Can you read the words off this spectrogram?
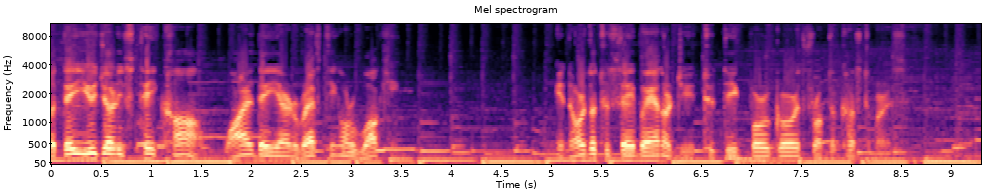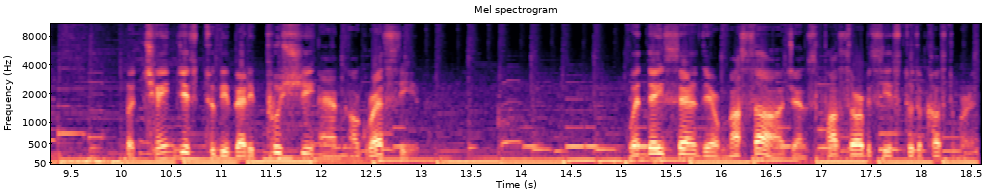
But they usually stay calm while they are resting or walking, in order to save energy to dig for gold from the customers but changes to be very pushy and aggressive. When they sell their massage and spa services to the customers.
